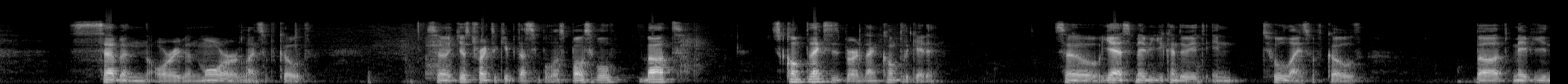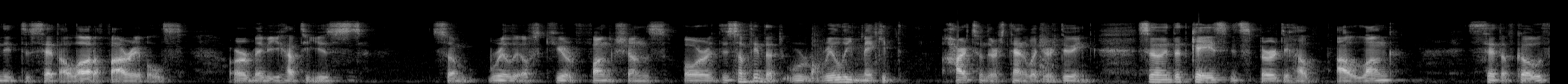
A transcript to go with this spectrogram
seven or even more lines of code. So just try to keep it as simple as possible, but it's complex is better than complicated. So yes, maybe you can do it in two lines of code, but maybe you need to set a lot of variables, or maybe you have to use some really obscure functions, or do something that will really make it hard to understand what you're doing. So in that case, it's better to have a long set of code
